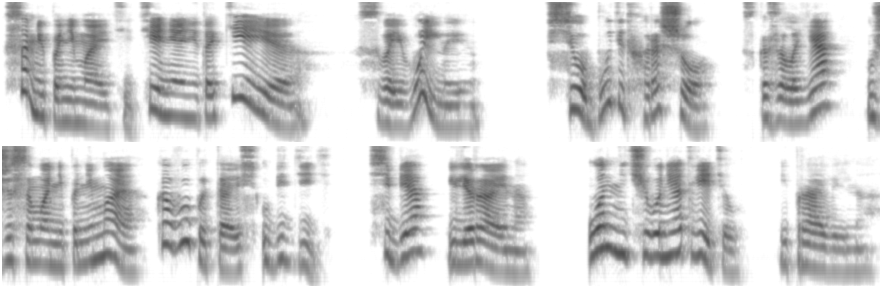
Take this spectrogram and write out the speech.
Сами понимаете, тени они такие... своевольные. Все будет хорошо, сказала я, уже сама не понимая, кого пытаюсь убедить, себя или Райана. Он ничего не ответил, и правильно.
